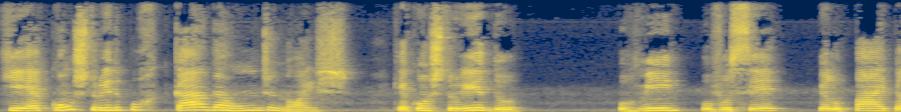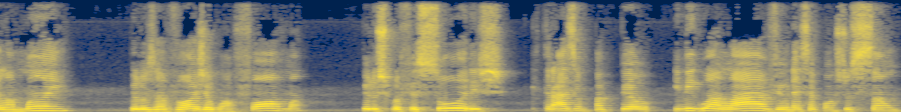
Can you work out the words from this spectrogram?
que é construído por cada um de nós, que é construído por mim, por você, pelo pai, pela mãe, pelos avós de alguma forma, pelos professores que trazem um papel inigualável nessa construção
